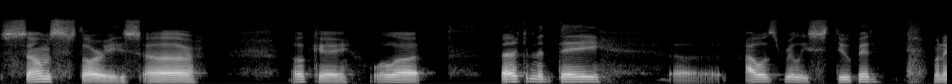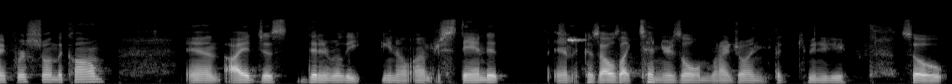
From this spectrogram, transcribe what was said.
Some stories. Uh, okay. Well, uh, back in the day, uh, I was really stupid when I first joined the comm. and I just didn't really, you know, understand it, and because I was like 10 years old when I joined the community. So,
